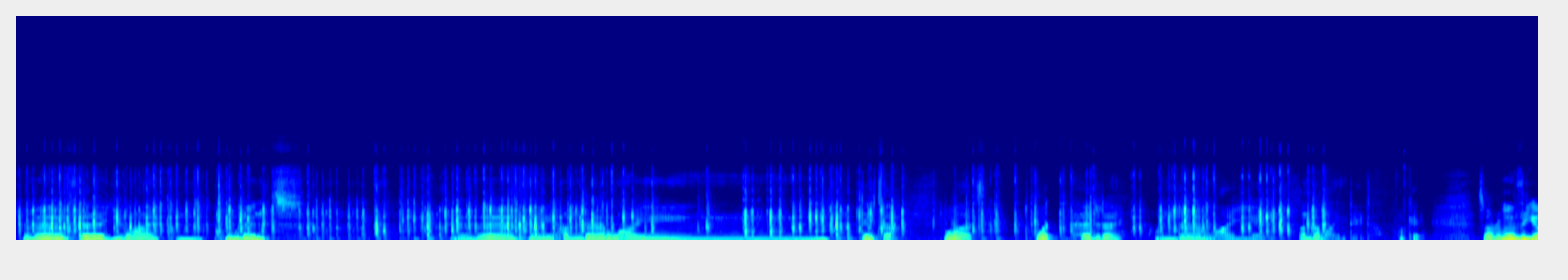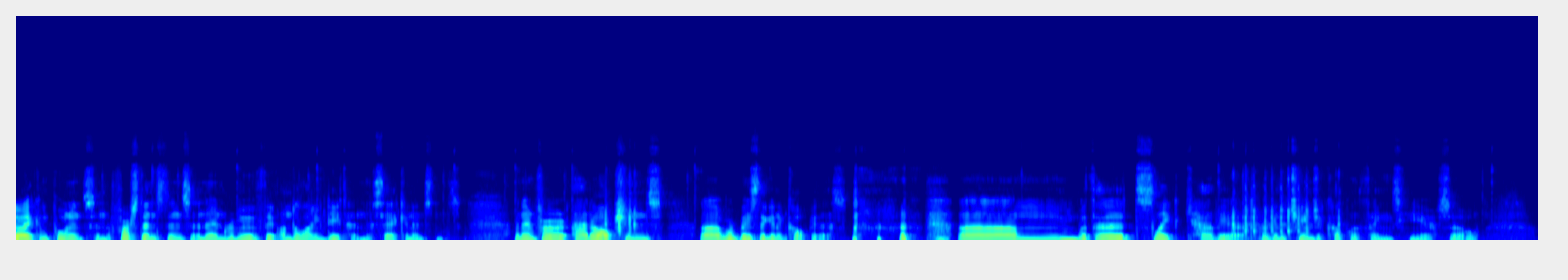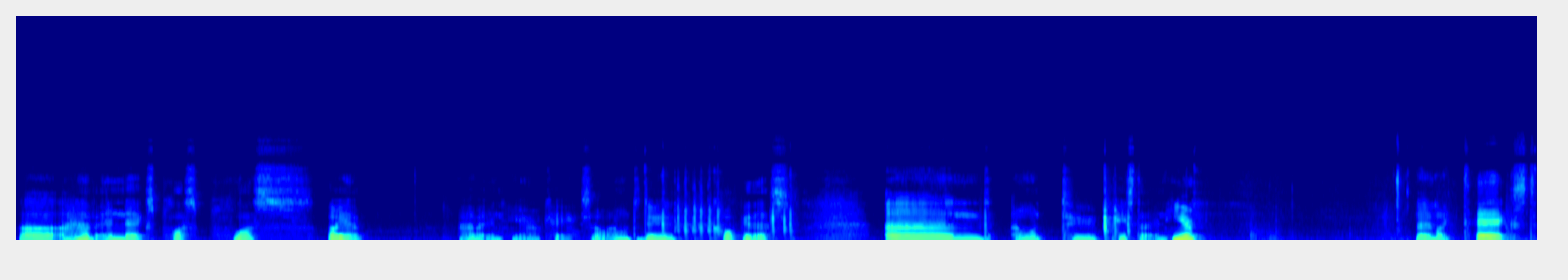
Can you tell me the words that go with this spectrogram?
remove the UI component remove the underlying data oh that's what how did I underlying underlying data okay so remove the UI components in the first instance and then remove the underlying data in the second instance. And then for add options, uh, we're basically going to copy this um, with a slight caveat. We're going to change a couple of things here. So uh, I have index plus plus. Oh yeah, I have it in here. Okay, so I want to do copy this and I want to paste that in here. Now my text,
